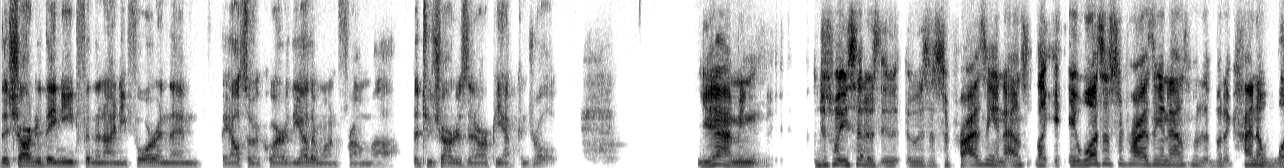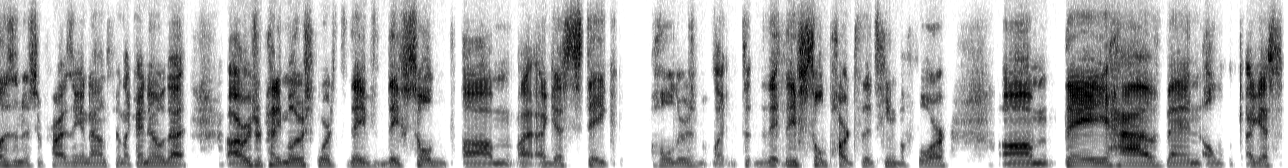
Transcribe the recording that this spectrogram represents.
the charter they need for the 94, and then they also acquired the other one from uh, the two charters that RPM controlled. Yeah, I mean, just what you said is it, it, was a surprising announcement. Like it, it, was a surprising announcement, but it kind of wasn't a surprising announcement. Like I know that uh, Richard Petty Motorsports they've they've sold um I, I guess stake holders like they, they've sold part to the team before um they have been i guess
